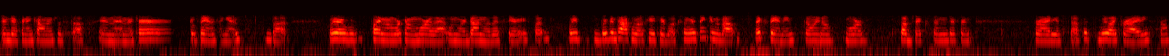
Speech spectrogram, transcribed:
and different encounters with stuff, and then return to fantasy again. But we're planning on working on more of that when we're done with this series. But we've we've been talking about future books, and we're thinking about expanding, going on more subjects and different variety of stuff. It's, we like variety, so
